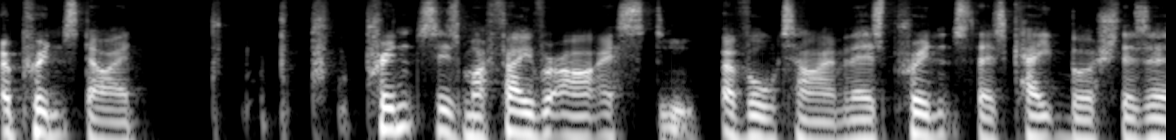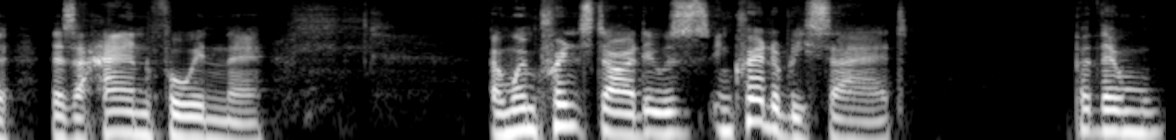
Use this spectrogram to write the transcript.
a Prince died. Prince is my favorite artist of all time. There's Prince, there's Kate Bush, there's a there's a handful in there. And when Prince died, it was incredibly sad. But then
